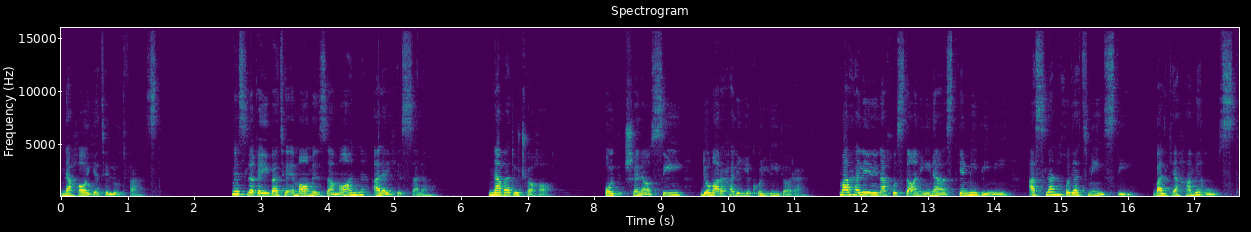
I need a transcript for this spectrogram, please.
نهایت لطف است. مثل غیبت امام زمان علیه السلام. 94 خودشناسی دو مرحله کلی دارد. مرحله نخست آن این است که می‌بینی اصلا خودت نیستی بلکه همه اوست.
